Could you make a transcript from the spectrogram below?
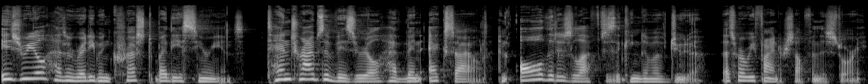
Israel has already been crushed by the Assyrians. Ten tribes of Israel have been exiled, and all that is left is the kingdom of Judah. That's where we find ourselves in this story.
